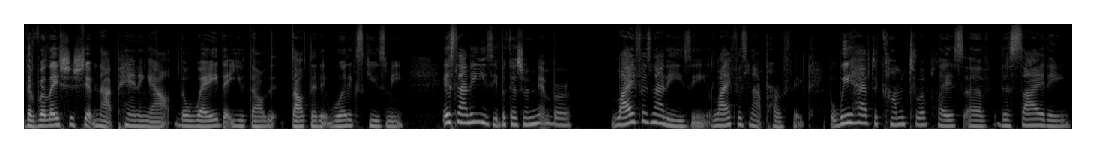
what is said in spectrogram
the relationship not panning out the way that you thought thought that it would, excuse me. It's not easy because remember, life is not easy. Life is not perfect. But we have to come to a place of deciding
